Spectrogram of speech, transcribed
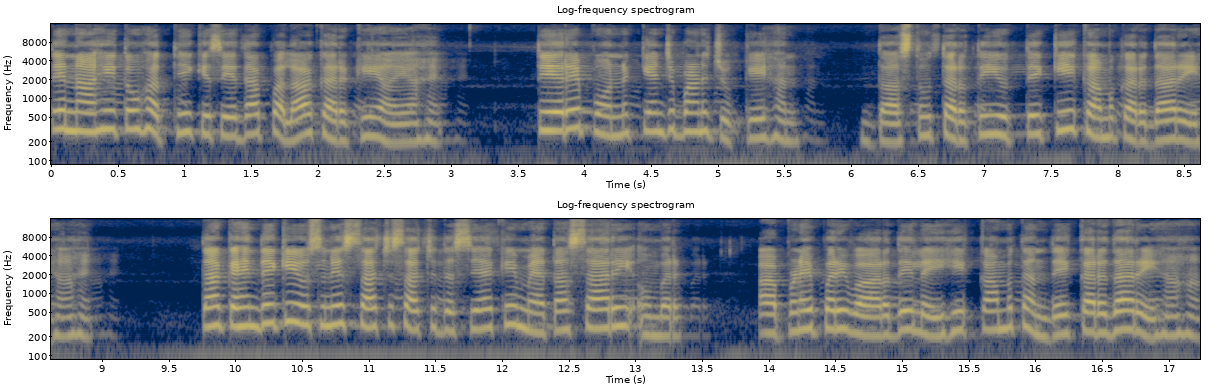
ਤੇ ਨਾ ਹੀ ਤੂੰ ਹੱਥੀਂ ਕਿਸੇ ਦਾ ਭਲਾ ਕਰਕੇ ਆਇਆ ਹੈ। ਤੇਰੇ ਪੁੰਨ ਕਿੰਜ ਬਣ ਚੁੱਕੇ ਹਨ? ਦੱਸ ਤੂੰ ਧਰਤੀ ਉੱਤੇ ਕੀ ਕੰਮ ਕਰਦਾ ਰਿਹਾ ਹੈ? ਤਾਂ ਕਹਿੰਦੇ ਕਿ ਉਸਨੇ ਸੱਚ-ਸੱਚ ਦੱਸਿਆ ਕਿ ਮੈਂ ਤਾਂ ਸਾਰੀ ਉਮਰ ਆਪਣੇ ਪਰਿਵਾਰ ਦੇ ਲਈ ਹੀ ਕੰਮ ਧੰਦੇ ਕਰਦਾ ਰਿਹਾ ਹਾਂ।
